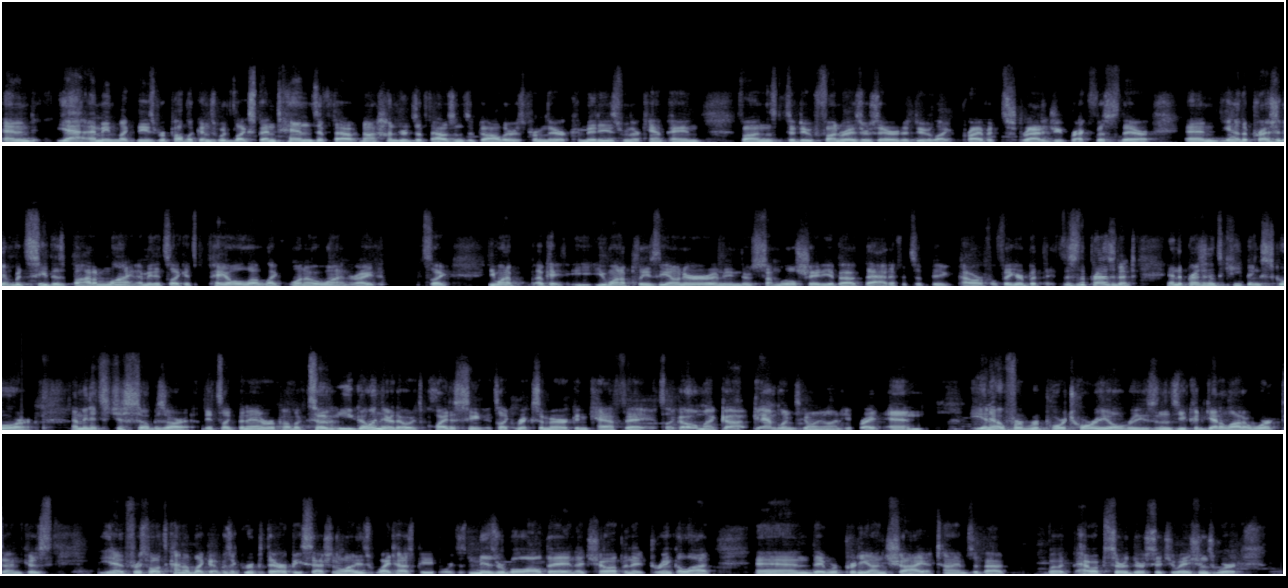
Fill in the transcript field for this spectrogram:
And yeah, I mean, like these Republicans would like spend tens, if not hundreds of thousands of dollars from their committees, from their campaign funds to do fundraisers there, to do like private strategy breakfasts there. And, know, the president would see this bottom line. I mean, it's like it's payola like 101, right? It's like you want to okay, you want to please the owner. I mean, there's something a little shady about that if it's a big, powerful figure. But this is the president, and the president's keeping score. I mean, it's just so bizarre. It's like Banana Republic. So you go in there though, it's quite a scene. It's like Rick's American Cafe. It's like, oh my God, gambling's going on here, right? And you know, for reportorial reasons, you could get a lot of work done because you know, first of all, it's kind of like a, it was a group therapy session. A lot of these White House people were just miserable all day and they'd show up and they'd drink a lot. And they were pretty unshy at times about what, how absurd their situations were.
